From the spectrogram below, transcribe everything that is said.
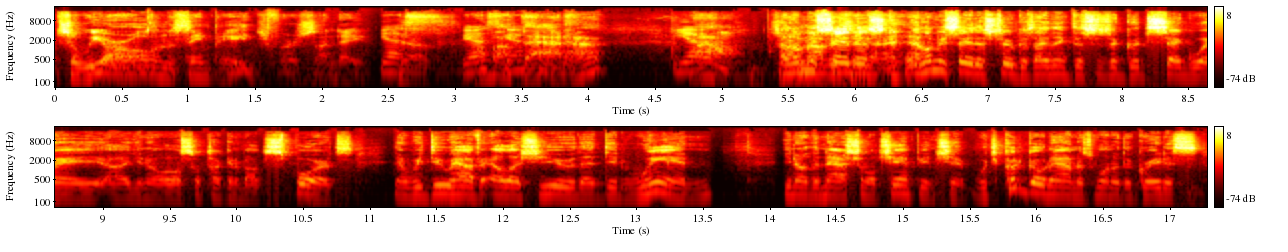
So we are all on the same page for Sunday. Yes. Yes. How about yes. that, huh? Yeah. Wow. So And let me say this, gonna- and let me say this too, because I think this is a good segue. Uh, you know, also talking about sports, that we do have LSU that did win, you know, the national championship, which could go down as one of the greatest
